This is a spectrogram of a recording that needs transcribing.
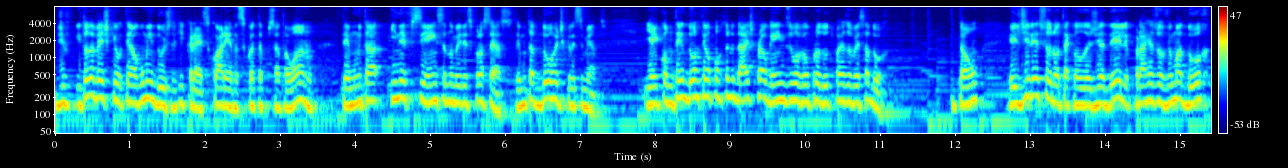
de, e toda vez que tem alguma indústria que cresce 40, 50% ao ano, tem muita ineficiência no meio desse processo, tem muita dor de crescimento. E aí, como tem dor, tem oportunidade para alguém desenvolver um produto para resolver essa dor. Então, ele direcionou a tecnologia dele para resolver uma dor.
